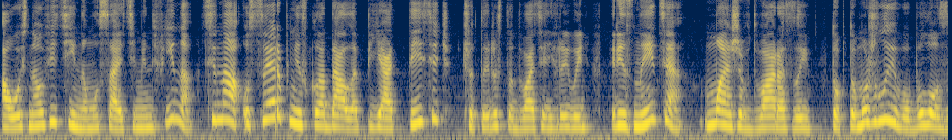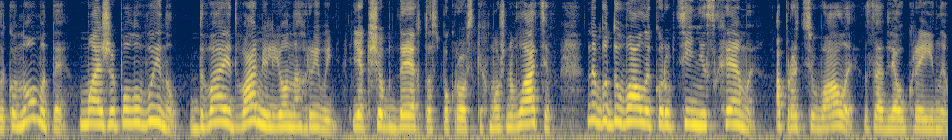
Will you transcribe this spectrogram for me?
А ось на офіційному сайті Мінфіна ціна у серпні складала 5420 гривень. Різниця майже в два рази. Тобто можливо було зекономити майже половину 2,2 мільйона гривень, якщо б дехто з покровських можновладців не будували корупційні схеми, а працювали задля України.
